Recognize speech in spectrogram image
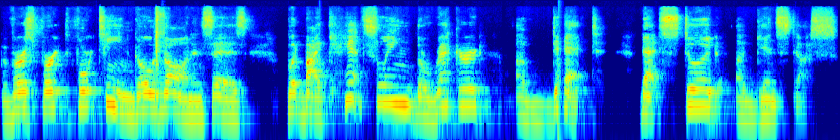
But verse 14 goes on and says, but by canceling the record of debt that stood against us.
